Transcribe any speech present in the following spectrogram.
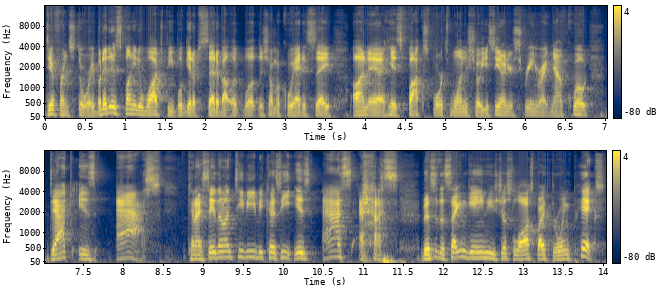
different story, but it is funny to watch people get upset about what LeSean McCoy had to say on uh, his Fox Sports 1 show. You see it on your screen right now. Quote, Dak is ass. Can I say that on TV? Because he is ass ass. This is the second game he's just lost by throwing picks.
